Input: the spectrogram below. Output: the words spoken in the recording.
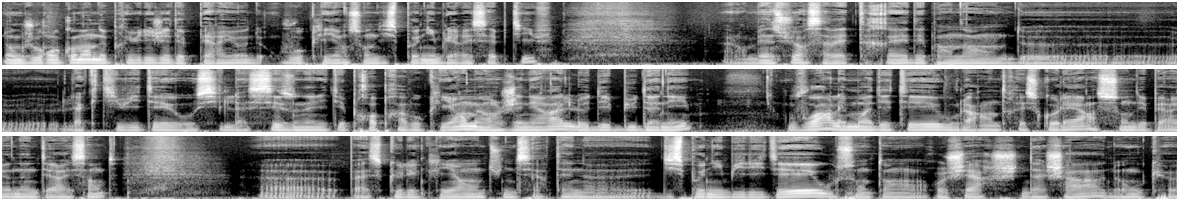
Donc je vous recommande de privilégier des périodes où vos clients sont disponibles et réceptifs. Alors bien sûr, ça va être très dépendant de l'activité ou aussi de la saisonnalité propre à vos clients, mais en général, le début d'année, voire les mois d'été ou la rentrée scolaire sont des périodes intéressantes parce que les clients ont une certaine euh, disponibilité ou sont en recherche d'achat. Donc euh,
